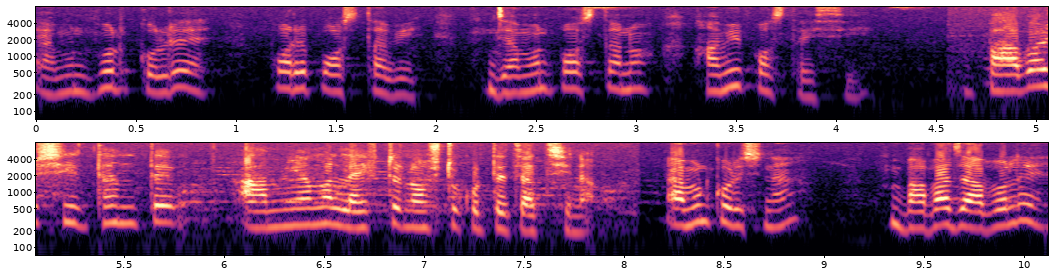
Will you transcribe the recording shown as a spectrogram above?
এমন ভুল করলে পরে পস্তাবি। যেমন পস্তানো আমি পস্তাইছি। বাবার সিদ্ধান্তে আমি আমার লাইফটা নষ্ট করতে চাচ্ছি না। এমন করিস না। বাবা যা বলে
